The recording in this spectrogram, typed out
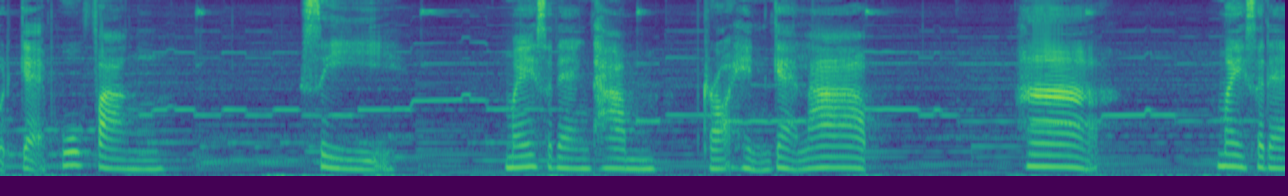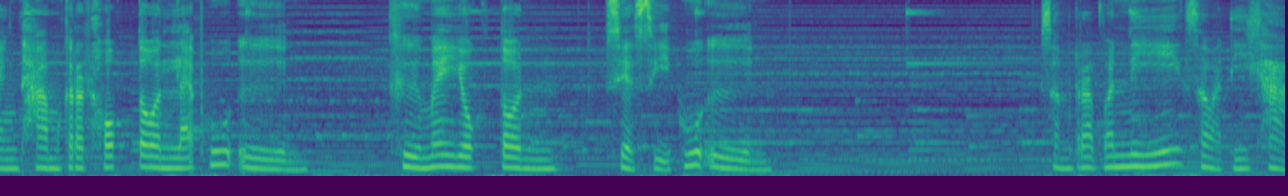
ชน์แก่ผู้ฟัง 4. ไม่แสดงธรรม เพราะเห็นแก่ลาบ 5. ไม่แสดงธรรมกระทบตนและผู้อื่น คือไม่ยกตน เสียดสีผู้อื่น สำหรับวันนี้ สวัสดีค่ะ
